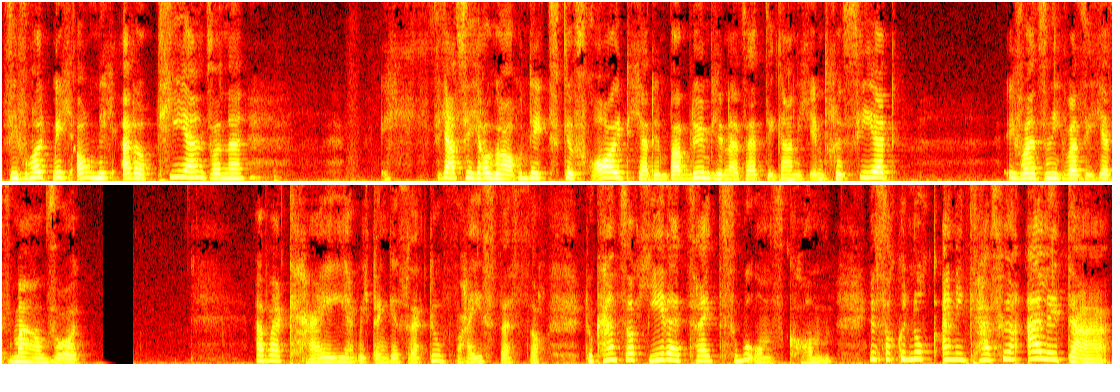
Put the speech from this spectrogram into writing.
Sie wollte mich auch nicht adoptieren, sondern Sie hat sich aber auch nichts gefreut. Ich hatte ein paar Blümchen, das hat sie gar nicht interessiert. Ich weiß nicht, was ich jetzt machen soll. Aber Kai, habe ich dann gesagt, du weißt das doch. Du kannst doch jederzeit zu uns kommen. Ist doch genug Annika für alle da.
